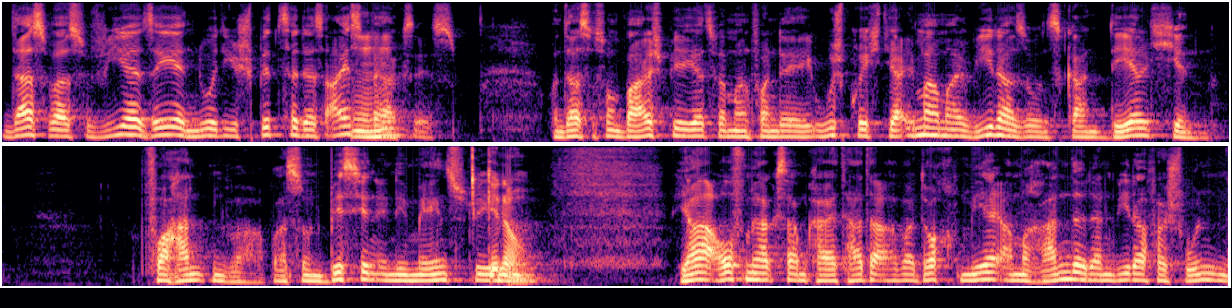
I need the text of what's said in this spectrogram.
das, was wir sehen, nur die Spitze des Eisbergs mhm. ist. Und das ist zum Beispiel jetzt, wenn man von der EU spricht, ja immer mal wieder so ein Skandälchen vorhanden war, was so ein bisschen in dem Mainstream genau. ja, Aufmerksamkeit hatte, aber doch mehr am Rande dann wieder verschwunden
